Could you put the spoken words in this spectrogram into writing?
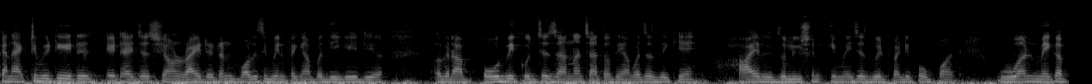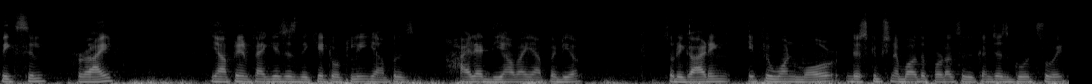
कनेक्टिविटी इट इज़ इट है just shown right return policy भी इनफेक्ट यहाँ पर दी गई थी। अगर आप और भी कुछ जस्ट जानना चाहते हो तो यहाँ पर जस्ट देखिए high resolution images with 24.1 megapixel right यहाँ पर इनफैक्ट ये जस्ट देखिए टोटली यहाँ पर हाईलाइट दिया हुआ है यहाँ पर dear regarding, if you want more description about the product so you can just go through it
